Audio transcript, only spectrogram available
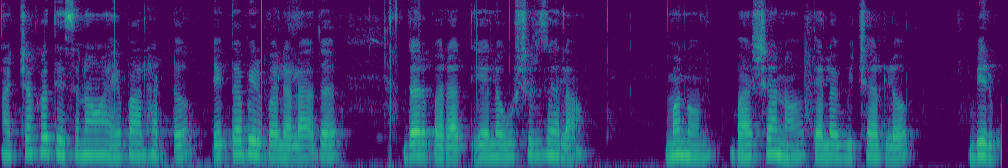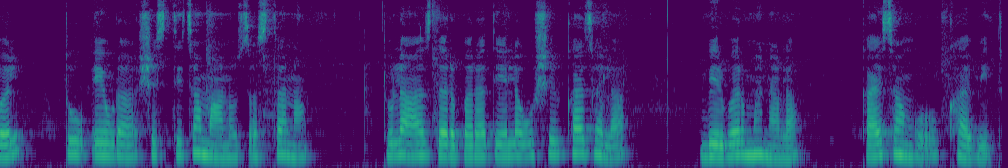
आजच्या कथेचं नाव आहे बालहट्ट. एकदा बिरबलाला दर दरबारात यायला उशीर झाला. म्हणून बादशानं त्याला विचारलं बिरबल तू एवढा शिस्तीचा माणूस असताना तुला आज दरबारात यायला उशीर का झाला? बिरबल म्हणाला काय सांगू खावीत.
